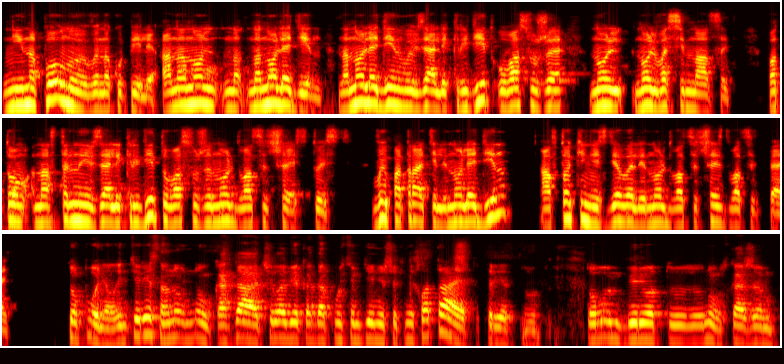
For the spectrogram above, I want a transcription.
Не на полную вы накупили, а на 0,1. На, на 0,1 на 0,1 вы взяли кредит, у вас уже 0,18. Потом на остальные взяли кредит, у вас уже 0,26. То есть вы потратили 0,1, а в токене сделали 0,2625. Кто понял? Интересно, ну, ну, когда человека, допустим, денежек не хватает, средств, то он берет, э, ну, скажем,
